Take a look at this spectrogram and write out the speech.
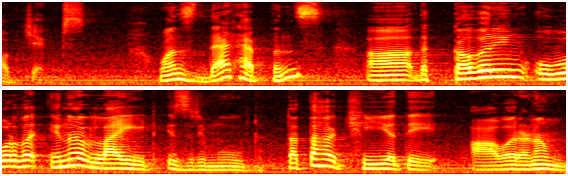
objects. Once that happens uh, the covering over the inner light is removed tatah chhiyate avaranam.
